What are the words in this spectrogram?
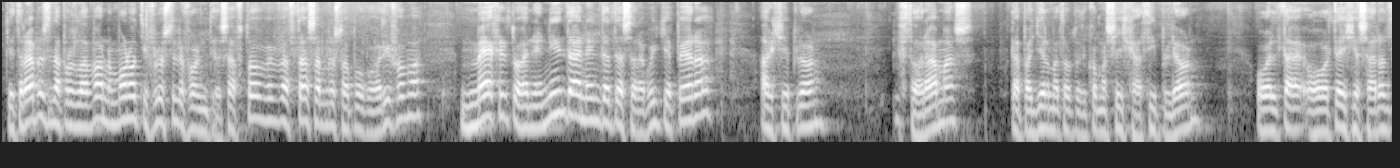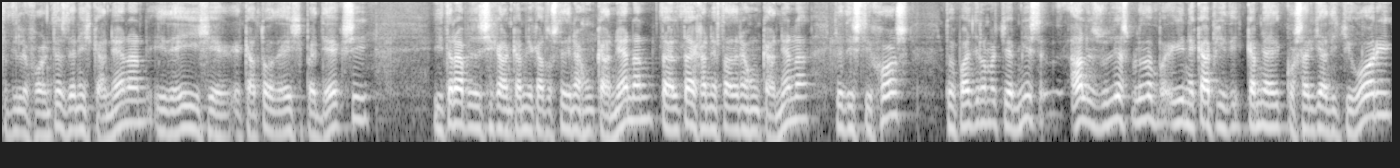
και τράπεζες να προσλαμβάνουν μόνο τυφλούς τηλεφωνητές. Αυτό βέβαια φτάσαμε στο αποκορύφωμα μέχρι το 90-94. Από εκεί και πέρα άρχισε πλέον η φθορά μας. Τα επαγγέλματα το δικό μας έχει χαθεί πλέον. Ο, ΕΛΤΑ, ο ΟΤΕ είχε 40 τηλεφωνητές, δεν έχει κανέναν. Η ΔΕΗ είχε 100, δεν έχει 5-6. Οι τράπεζες είχαν καμία εκατοστή, δεν έχουν κανέναν. Τα ΕΛΤΑ είχαν 7, δεν έχουν κανένα. Και δυστυχώς το επάγγελμα και εμείς, άλλες δουλειές που είναι κάποιοι, καμιά κοσαριά δικηγόροι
